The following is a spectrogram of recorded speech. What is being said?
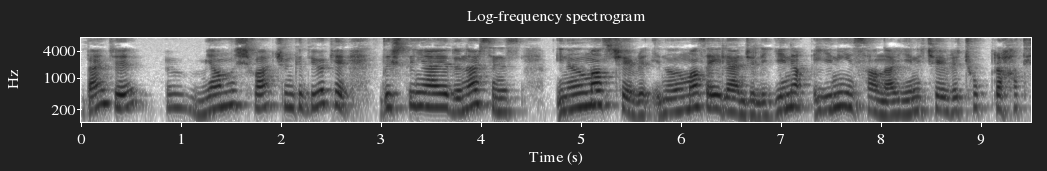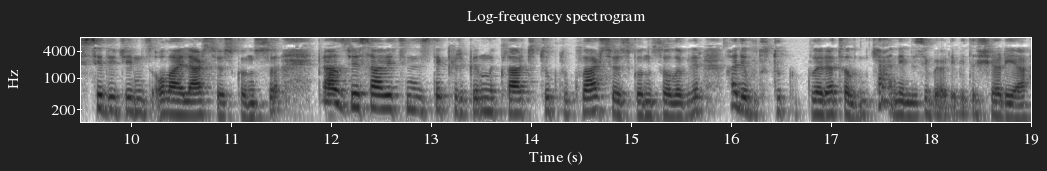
Bence ıı, yanlış var. Çünkü diyor ki dış dünyaya dönerseniz inanılmaz çevre, inanılmaz eğlenceli, yeni yeni insanlar, yeni çevre, çok rahat hissedeceğiniz olaylar söz konusu. Biraz cesaretinizde kırgınlıklar, tutukluklar söz konusu olabilir. Hadi bu tutuklukları atalım. Kendimizi böyle bir dışarıya,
